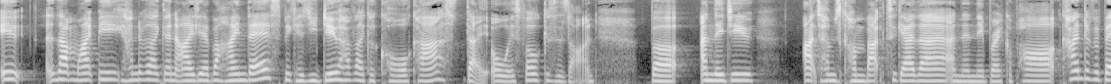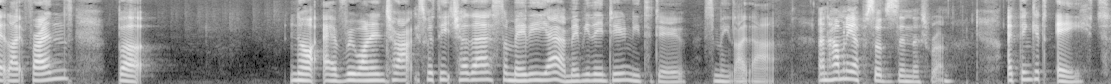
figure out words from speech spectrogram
it that might be kind of like an idea behind this because you do have like a core cast that it always focuses on, but and they do at times come back together and then they break apart, kind of a bit like Friends, but not everyone interacts with each other. So maybe yeah, maybe they do need to do something like that. And how many episodes is in this run? I think it's eight.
